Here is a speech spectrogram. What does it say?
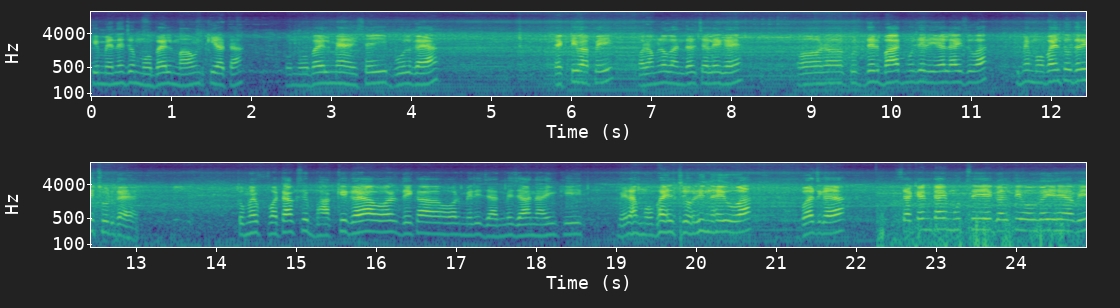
कि मैंने जो मोबाइल माउंट किया था, वो मोबाइल मैं ऐसे ही भूल गया एक्टिवा पे ही और हम लोग अंदर चले गए। और कुछ देर बाद मुझे रियलाइज़ हुआ कि मैं मोबाइल तो उधर ही छूट गया है। तो मैं फटाक से भाग के गया और देखा और मेरी जान में जान आई कि मेरा मोबाइल चोरी नहीं हुआ, बच गया। सेकेंड टाइम मुझसे ये गलती हो गई है अभी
